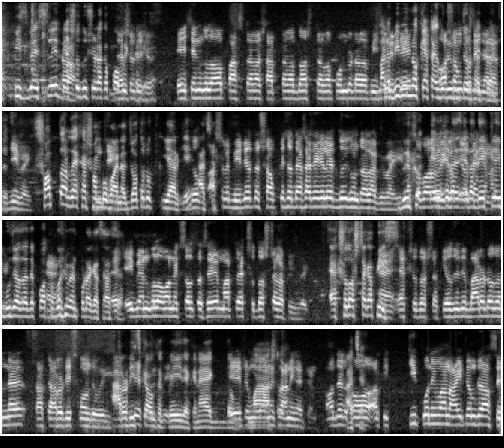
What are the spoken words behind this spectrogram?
এক পিস বেচলে দেড়শো দুশো টাকা প্রফিট। এই চেনগুলো পাঁচ টাকা সাত টাকা দশ টাকা পনেরো টাকা পিস মানে বিভিন্ন ক্যাটাগরির ভিতরে আছে। জি ভাই। সব তো আর দেখা সম্ভব হয় না যতটুকু কি আর কি আচ্ছা। আসলে ভিডিওতে সবকিছু দেখাতে গেলে দুই ঘণ্টা লাগবে ভাই। দুই বড় এটা দেখলেই বোঝা যায় যে কত হ্যাঁ। পরিমাণ প্রোডাক্ট আছে। আচ্ছা। এই ব্যান্ডগুলো অনেক চলতেছে মাত্র একশো দশ টাকা পিস ভাই। একশো দশ টাকা পিস হ্যাঁ একশো দশ টাকা। কেউ যদি বারো ডজন নেয় তাকে আরও ডিসকাউন্ট দেবো আরও ডিসকাউন্ট থাকবে এই দেখেন একদম এটা অনেক রানিং আইটেম আমাদের আচ্ছা। আর কি কি পরিমাণ আইটেম যে আছে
